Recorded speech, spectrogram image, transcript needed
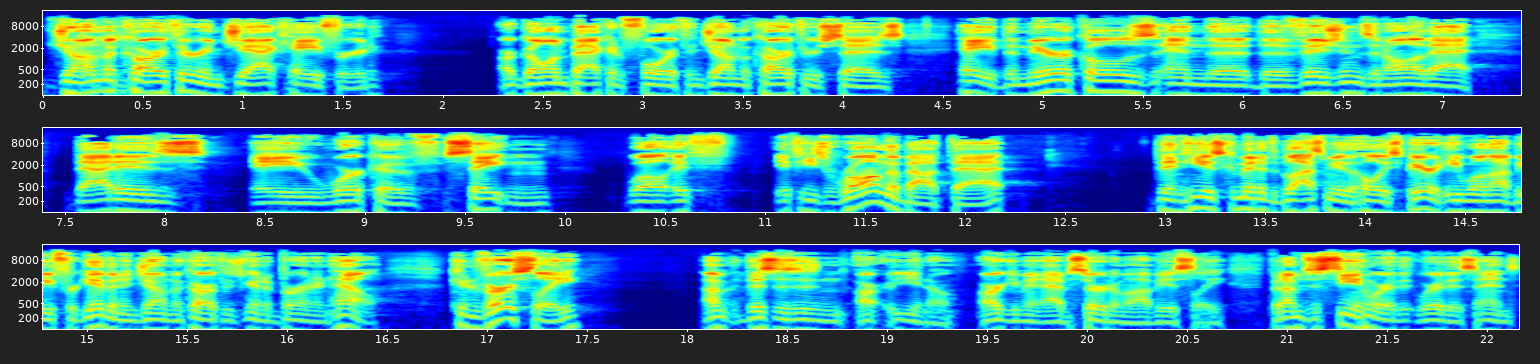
John MacArthur and Jack Hayford are going back and forth, and John MacArthur says, "Hey, the miracles and the the visions and all of that that is a work of Satan." Well, if if he's wrong about that, then he has committed the blasphemy of the Holy Spirit. He will not be forgiven, and John MacArthur is going to burn in hell. Conversely, um, this is an you know argument absurdum, obviously, but I'm just seeing where where this ends.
